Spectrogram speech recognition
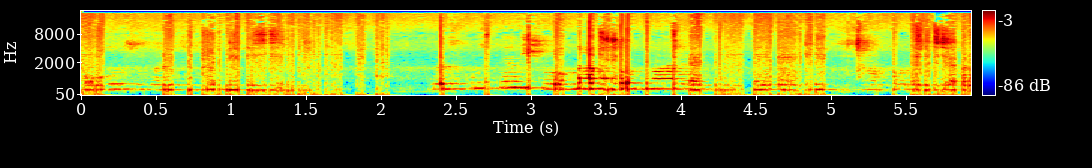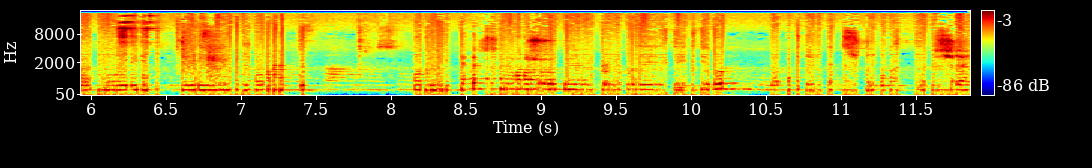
погоджувальної комісії. В зв'язку з тим, що в нас в журналі, який знаходиться у лісті відбування стану на сьогодні, теж нема жодної пропозиції. Сьогодні я бачу те, що у нас лише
